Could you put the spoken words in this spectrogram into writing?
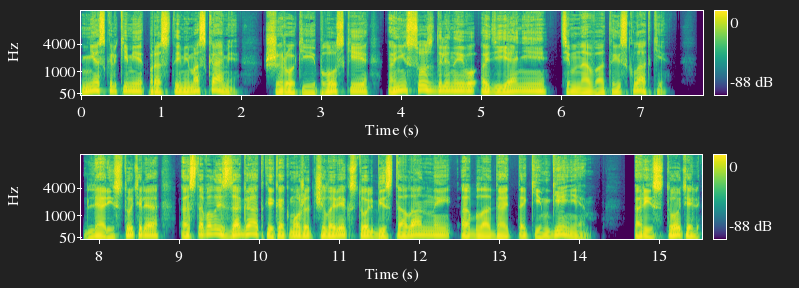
несколькими простыми мазками. Широкие и плоские, они создали на его одеянии темноватые складки. Для Аристотеля оставалось загадкой, как может человек столь бесталанный обладать таким гением. Аристотель,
